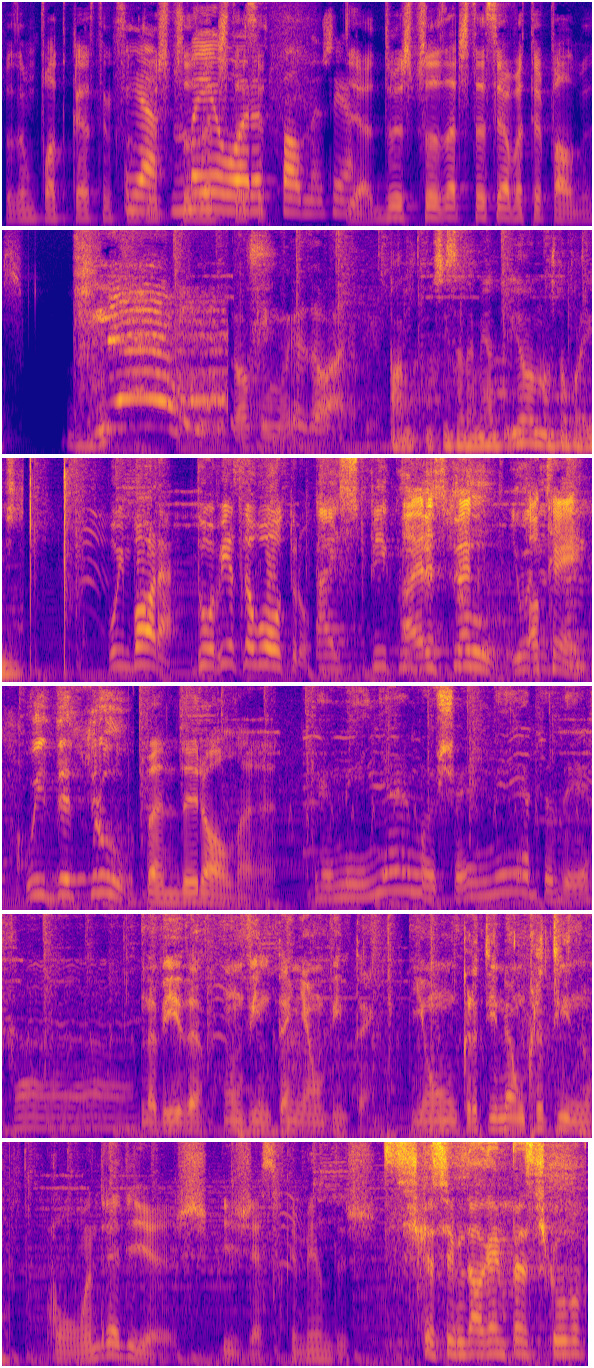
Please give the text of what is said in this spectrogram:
Fazer um podcast em que são Yeah, duas pessoas meia à hora distância. de palmas, yeah. Yeah, duas pessoas à distância a bater palmas. Talking inglês ou árabe? Pá, sinceramente, eu não estou para isto. Vou embora, de uma vez ao outro. I speak with I the truth. You okay. With the truth. Bandeirola. Caminhamos sem medo de errar. Na vida, um vintém é um vintém. E um cretino é um cretino. Com André Dias e Jéssica Mendes. Esqueci-me de alguém, peço desculpa.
